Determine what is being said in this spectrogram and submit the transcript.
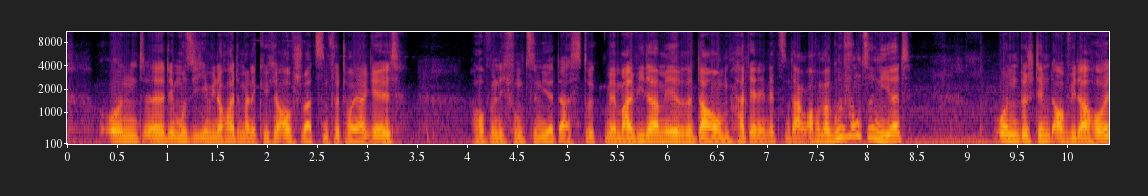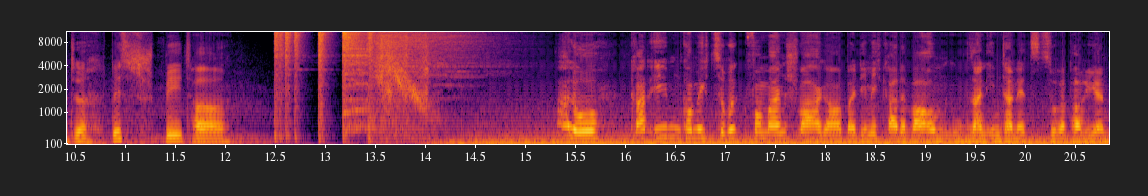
Und äh, dem muss ich irgendwie noch heute meine Küche aufschwatzen für teuer Geld. Hoffentlich funktioniert das. Drückt mir mal wieder mehrere Daumen. Hat ja in den letzten Tagen auch immer gut funktioniert. Und bestimmt auch wieder heute. Bis später. Hallo, gerade eben komme ich zurück von meinem Schwager, bei dem ich gerade war, um sein Internet zu reparieren.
